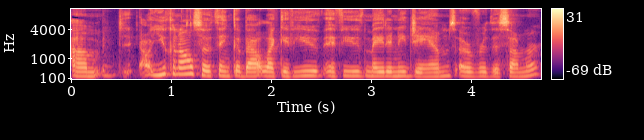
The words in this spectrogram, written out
Um, you can also think about like if you've if you've made any jams over the summer,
